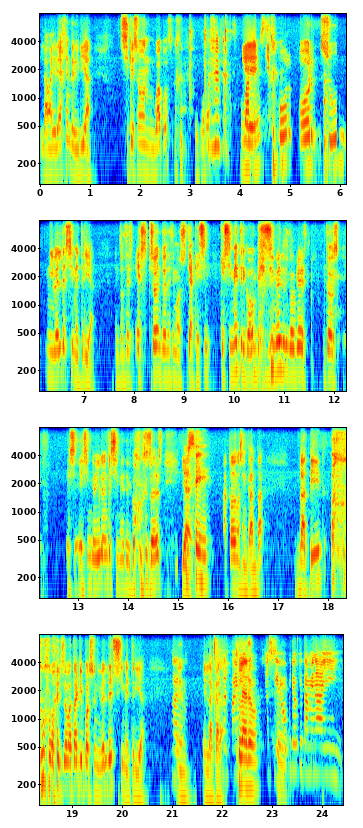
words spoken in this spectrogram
la mayoría de gente diría sí que son guapos, eh, por, por su nivel de simetría. Entonces, eso, entonces decimos, hostia, qué, qué simétrico, qué simétrico que es. Entonces, es, increíblemente simétrico, ¿sabes? Y a, sí. a todos nos encanta. Brad Pitt o el Sobataki por su nivel de simetría en, la cara. claro. Sí. Creo que también hay.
